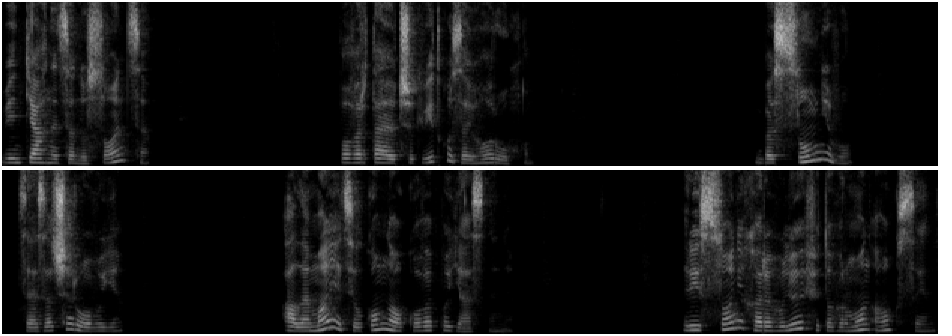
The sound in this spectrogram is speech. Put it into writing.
Він тягнеться до сонця, повертаючи квітку за його рухом. Без сумніву, Це зачаровує, але має цілком наукове пояснення. Ріст соняха регулює фітогормон ауксин,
